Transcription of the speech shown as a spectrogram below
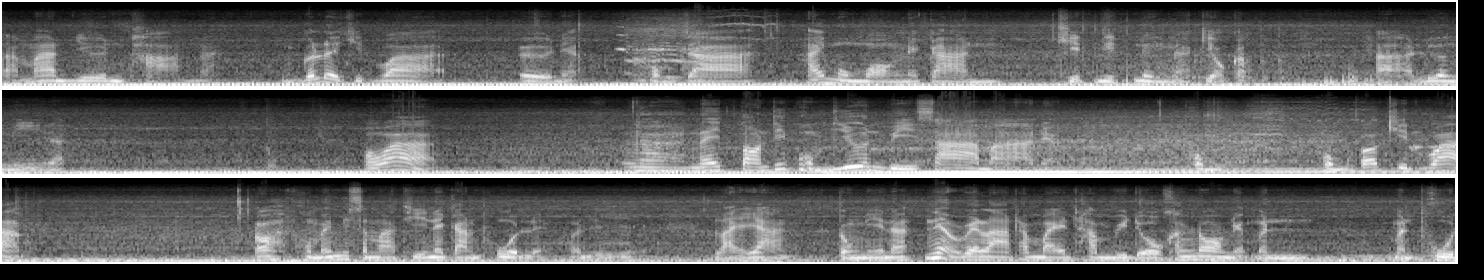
สามารถยื่นผ่านนะ ผมก็เลยคิดว่า เออเนี่ย ผมจะให้มุมมองในการ คิดนิดนึงนะเกี่ยวกับเรื่องนี้นะ เพราะว่าในตอนที่ผมยื่นวีซ่ามาเนี่ย ผมผมก็คิดว่าอ๋อผมไม่มีสมาธิในการพูดเลยพอดีหลายอย่างตรงนี้นะ เนี่ยเวลาทำไมทำวิดีโอข้างนอกเนี่ยมันมันพูด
